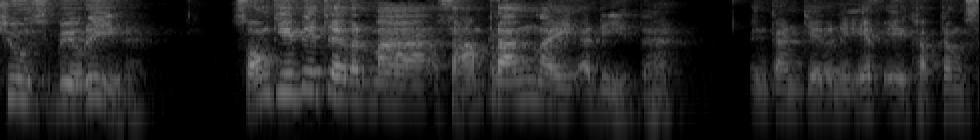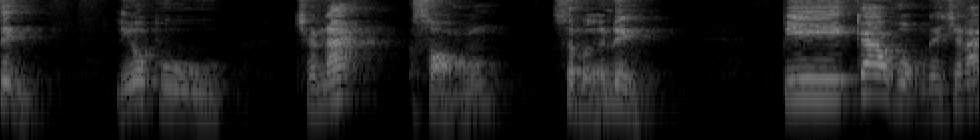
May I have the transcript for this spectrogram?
ชูสบิรี่นะสองทีมที่เจอกันมา3ครั้งในอดีตนะฮะ เป็นการเจอกันใน FA ครับทั้งสิ้นลิเวอร์พูลชนะ 2 เสมอ 1 ปี 96ในชนะ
